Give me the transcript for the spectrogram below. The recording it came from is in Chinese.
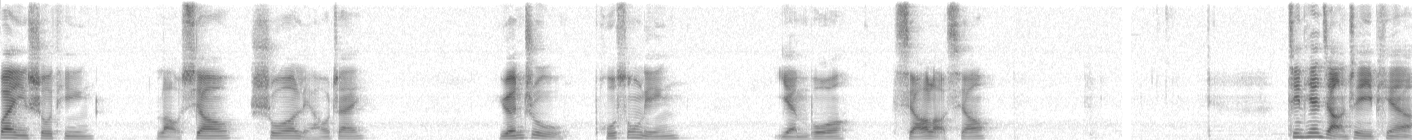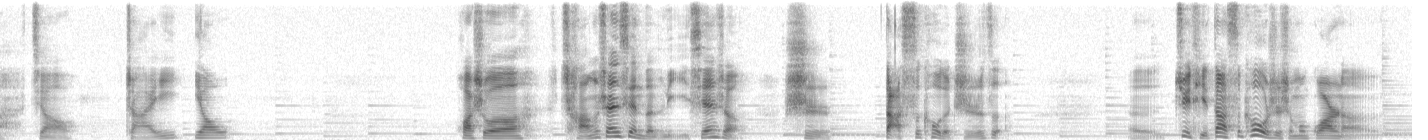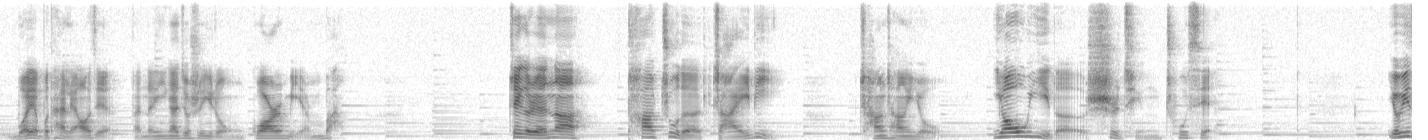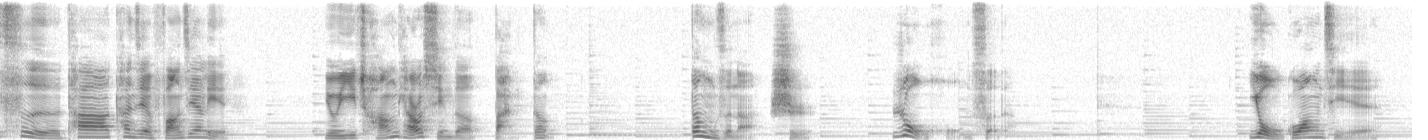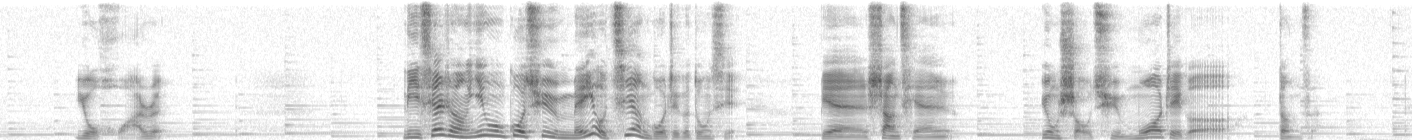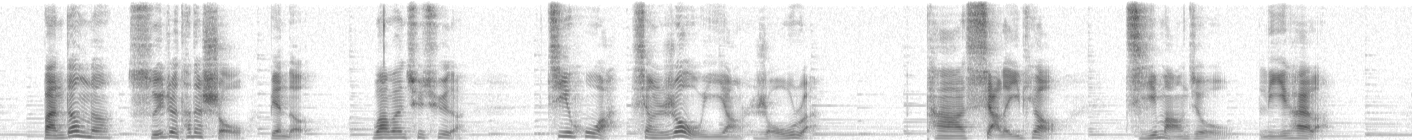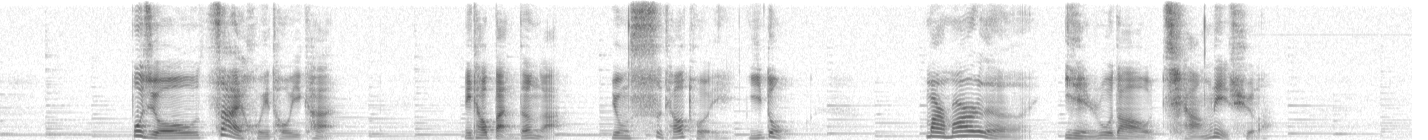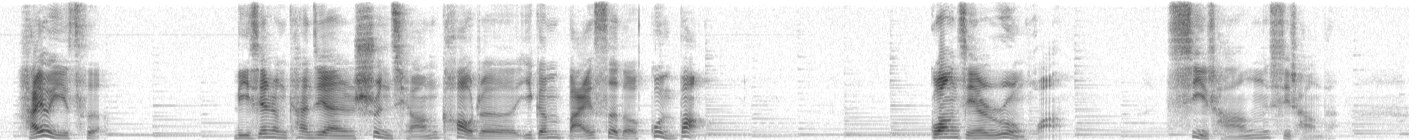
欢迎收听老萧说《聊斋》，原著蒲松龄，演播小老萧。今天讲这一篇啊，叫《宅妖》。话说常山县的李先生是大司寇的侄子，呃，具体大司寇是什么官呢？我也不太了解，反正应该就是一种官名吧。这个人呢，他住的宅地常常有妖异的事情出现。有一次，他看见房间里有一长条形的板凳，凳子呢是肉红色的，又光洁又滑润。李先生因为过去没有见过这个东西，便上前用手去摸这个凳子。板凳呢，随着他的手变得弯弯曲曲的，几乎啊像肉一样柔软。他吓了一跳，急忙就离开了。不久再回头一看，那条板凳啊。用四条腿移动，慢慢的引入到墙里去了。还有一次，李先生看见顺墙靠着一根白色的棍棒，光洁润滑，细长细长的。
